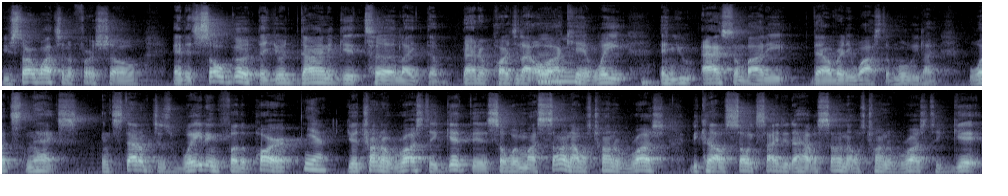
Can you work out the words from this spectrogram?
You start watching the first show, and it's so good that you're dying to get to like the better parts. You're like, oh, Mm-hmm. I can't wait, and you ask somebody that already watched the movie, like, what's next? Instead of just waiting for the part, Yeah. you're trying to rush to get this. So with my son, I was trying to rush because I was so excited to have a son. I was trying to rush to get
